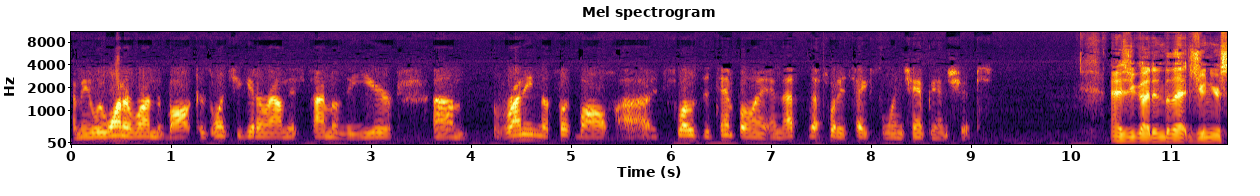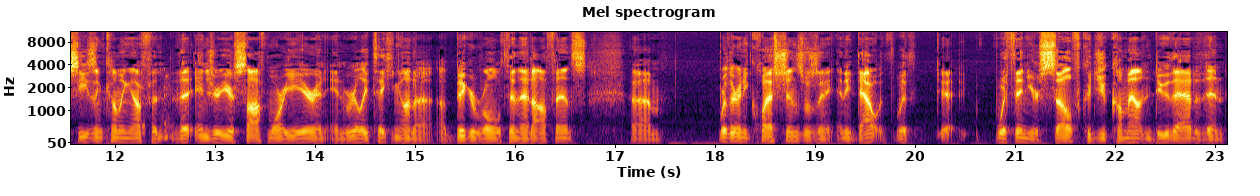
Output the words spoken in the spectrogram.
I mean, we want to run the ball because once you get around this time of the year, um, running the football, uh, it slows the tempo and that's, that's what it takes to win championships as you got into that junior season, coming off of the injury your sophomore year, and, and really taking on a, a, bigger role within that offense. Um, were there any questions? Was any, any doubt with, with uh, within yourself? Could you come out and do that? And then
